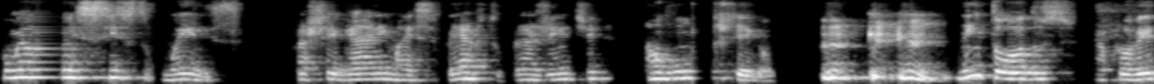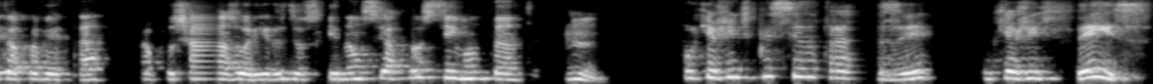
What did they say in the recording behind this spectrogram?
como eu insisto com eles, para chegarem mais perto, para a gente, alguns chegam. nem todos, aproveito aproveitar para puxar as orelhas dos que não se aproximam tanto, porque a gente precisa trazer o que a gente fez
